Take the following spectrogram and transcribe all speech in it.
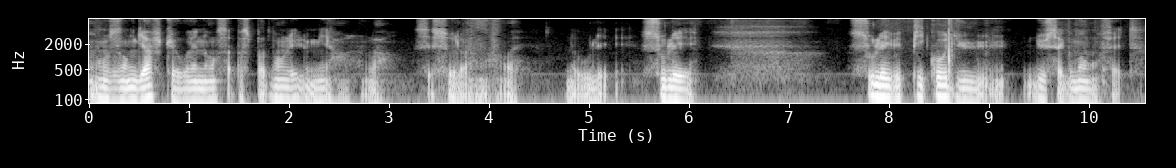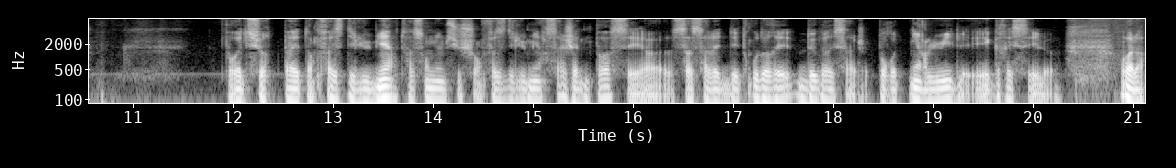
En faisant gaffe que ouais non ça passe pas devant les lumières là c'est ceux là ouais où les sous les sous les picots du, du segment en fait pour être sûr de pas être en face des lumières. De toute façon, même si je suis en face des lumières, ça gêne pas. C'est euh, ça, ça va être des trous de, de graissage pour retenir l'huile et graisser le. Voilà.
